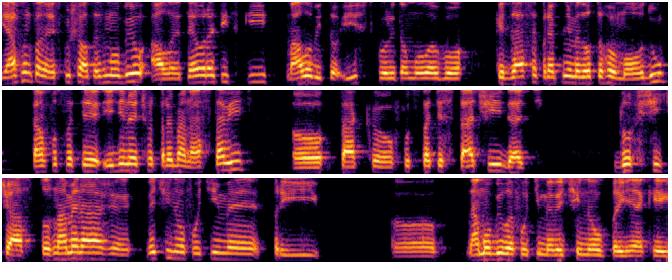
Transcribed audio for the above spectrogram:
ja som to neskúšal cez mobil, ale teoreticky malo by to ísť kvôli tomu, lebo keď zase prepneme do toho módu, tam v podstate jediné, čo treba nastaviť, tak v podstate stačí dať dlhší čas. To znamená, že väčšinou fotíme pri, na mobile fotíme väčšinou pri nejakej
